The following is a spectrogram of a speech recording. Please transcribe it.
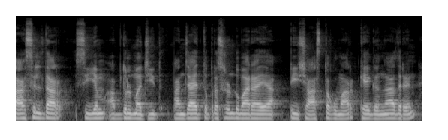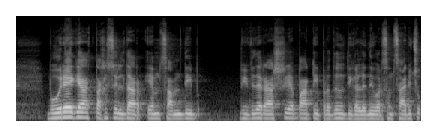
തഹസിൽദാർ സി എം അബ്ദുൾ മജീദ് പഞ്ചായത്ത് പ്രസിഡന്റുമാരായ പി ശാസ്തകുമാർ കെ ഗംഗാധരൻ ഭൂരേഖ തഹസിൽദാർ എം സന്ദീപ് വിവിധ രാഷ്ട്രീയ പാർട്ടി പ്രതിനിധികൾ എന്നിവർ സംസാരിച്ചു.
